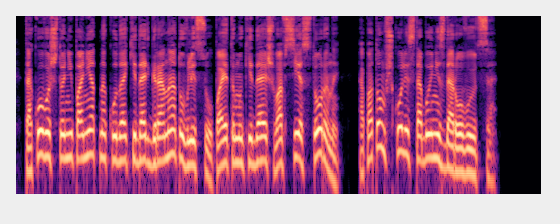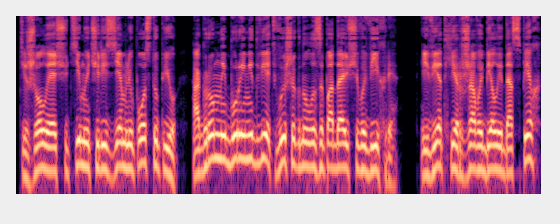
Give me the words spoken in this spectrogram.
— Такого, что непонятно, куда кидать гранату в лесу, поэтому кидаешь во все стороны, а потом в школе с тобой не здороваются. Тяжелый и ощутимый через землю поступью, огромный бурый медведь вышагнул из западающего вихря, и ветхий ржаво-белый доспех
